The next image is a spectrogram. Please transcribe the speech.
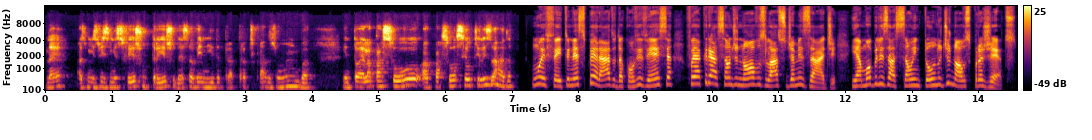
né? As minhas vizinhas fecham um trecho dessa avenida para praticar zumba. Então ela passou, passou a ser utilizada. Um efeito inesperado da convivência foi a criação de novos laços de amizade e a mobilização em torno de novos projetos.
